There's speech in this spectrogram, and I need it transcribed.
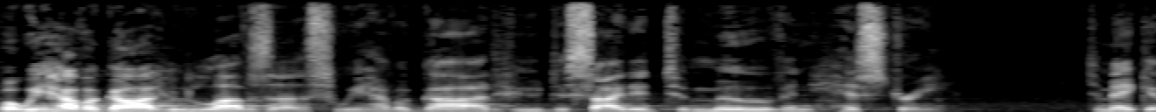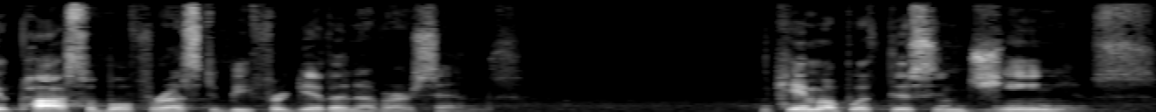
But we have a God who loves us. We have a God who decided to move in history to make it possible for us to be forgiven of our sins. He came up with this ingenious,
